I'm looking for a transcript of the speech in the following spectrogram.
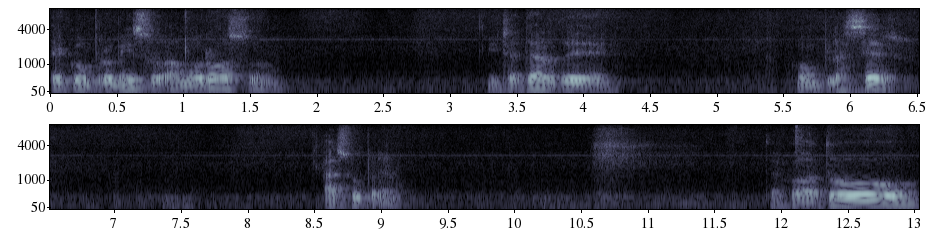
el compromiso amoroso y tratar de complacer al Supremo. Entonces, cuando tú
